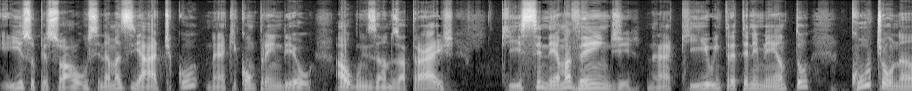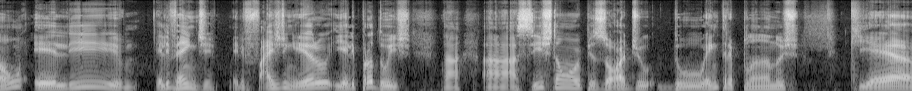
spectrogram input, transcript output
Isso, pessoal, o cinema asiático, né, que compreendeu alguns anos atrás que cinema vende, né, que o entretenimento, culto ou não, ele ele vende, ele faz dinheiro e ele produz, tá? Assistam ao episódio do Entre Planos que é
